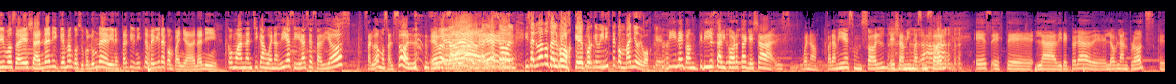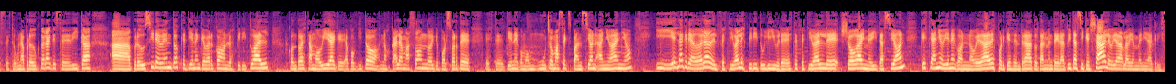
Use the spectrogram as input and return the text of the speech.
Recibimos a ella, Nani Kesman, con su columna de bienestar que viniste re bien acompañada, Nani. ¿Cómo andan chicas? Buenos días y gracias a Dios saludamos al sol. Es verdad. Sol. Y saludamos al bosque, porque viniste con baño de bosque. Vine con Cris Alcorta, que ella es, bueno, para mí es un sol, ella misma es un sol. Es este la directora de Loveland Prods, que es este, una productora que se dedica a producir eventos que tienen que ver con lo espiritual, con toda esta movida que de a poquito nos cala más hondo y que por suerte este, tiene como mucho más expansión año a año. Y es la creadora del Festival Espíritu Libre, este festival de yoga y meditación, que este año viene con novedades porque es de entrada totalmente gratuita, así que ya le voy a dar la bienvenida a Cris.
